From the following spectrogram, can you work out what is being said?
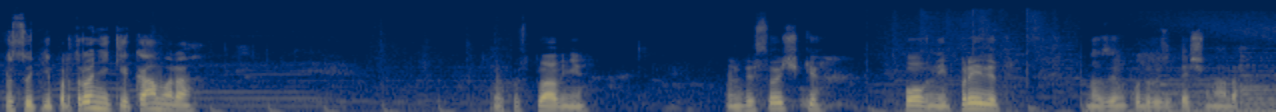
Присутні партроніки, камера, легкосплавні дисочки, повний привід. На зимку, друзі, те, що треба.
